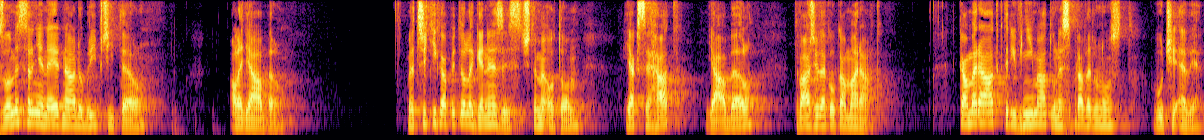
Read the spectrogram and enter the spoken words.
Zlomyslně nejedná dobrý přítel, ale ďábel. Ve třetí kapitole Genesis čteme o tom, jak se had, ďábel, tvářil jako kamarád. Kamarád, který vnímá tu nespravedlnost vůči Evě.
